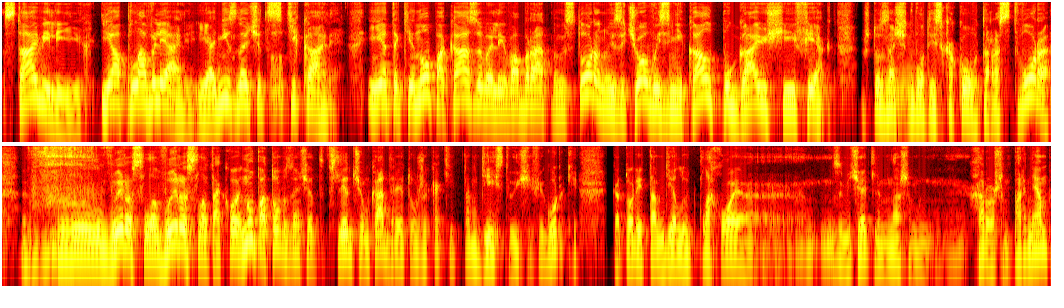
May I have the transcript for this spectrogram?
ставили их и оплавляли, и они, значит, стекали. И это кино показывали в обратную сторону, из-за чего возникал пугающий эффект, что, значит, вот из какого-то раствора выросло, выросло такое, ну, потом, значит, в следующем кадре это уже какие-то там действующие фигурки, которые там делают плохое э, замечательным нашим хорошим парням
